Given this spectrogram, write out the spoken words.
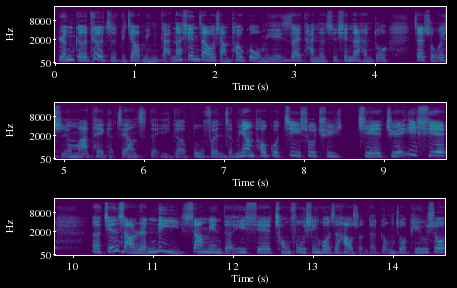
人格特质比较敏感。那现在我想透过我们也一直在谈的是，现在很多在所谓使用 MarTech 这样子的一个部分，怎么样透过技术去解决一些。呃，减少人力上面的一些重复性或者是耗损的工作，比如说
